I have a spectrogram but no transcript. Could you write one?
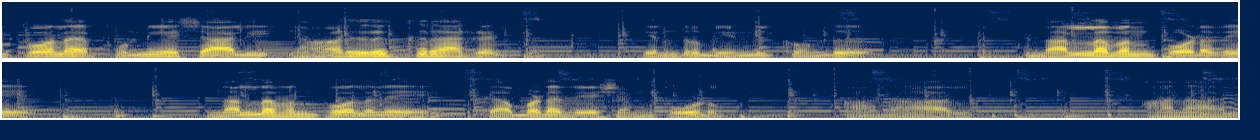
போல புண்ணியசாலி யார் இருக்கிறார்கள் என்றும் எண்ணிக்கொண்டு நல்லவன் போடவே நல்லவன் போலவே கபட வேஷம் போடும். ஆனால் ஆனால்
